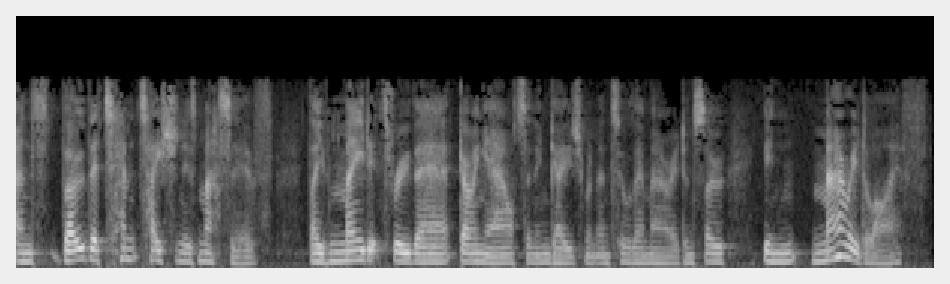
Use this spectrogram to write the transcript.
And though their temptation is massive, they've made it through their going out and engagement until they're married. And so in married life,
